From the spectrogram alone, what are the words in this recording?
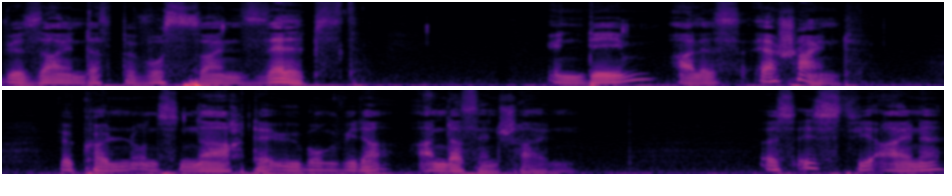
wir seien das Bewusstsein selbst, in dem alles erscheint. Wir können uns nach der Übung wieder anders entscheiden. Es ist wie eine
